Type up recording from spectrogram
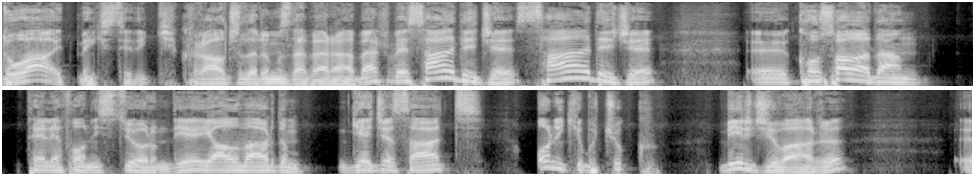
dua etmek istedik kralcılarımızla beraber ve sadece sadece e, Kosova'dan telefon istiyorum diye yalvardım. Gece saat 12 buçuk bir civarı e,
